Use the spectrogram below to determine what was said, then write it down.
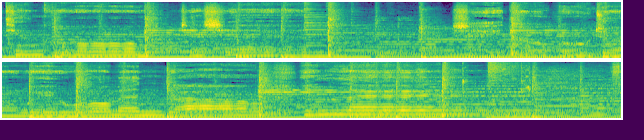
天空界限，谁都不准为我们掉眼泪。放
